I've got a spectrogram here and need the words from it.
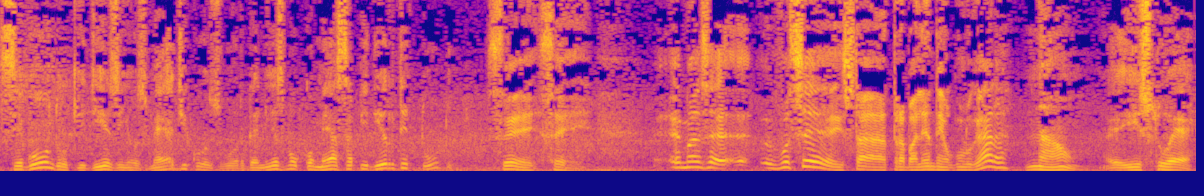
Segundo o que dizem os médicos, o organismo começa a pedir de tudo. Sei, sei. É, mas é, você está trabalhando em algum lugar, é? Não, isto é,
